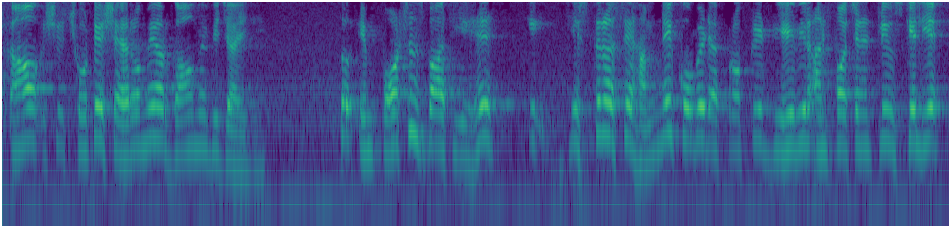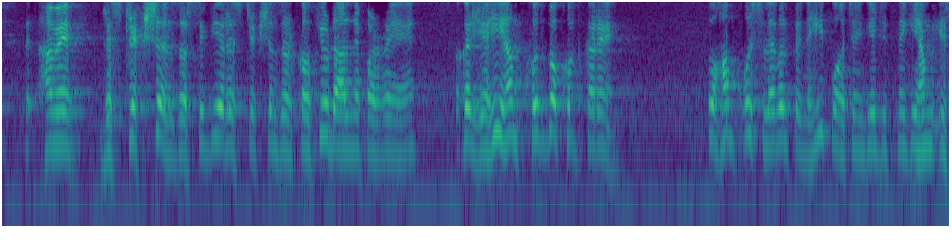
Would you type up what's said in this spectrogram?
गाँव छोटे शहरों में और गाँव में भी जाएगी। तो इम्पोर्टेंस बात ये है कि जिस तरह से हमने कोविड अप्रोप्रिएट बिहेवियर अनफॉर्चुनेटली उसके लिए हमें रिस्ट्रिक्शंस और सिवियर रिस्ट्रिक्शंस और कर्फ्यू डालने पड़ रहे हैं। अगर यही हम खुद ब खुद करें तो हम उस लेवल पे नहीं पहुँचेंगे जितने कि हम इस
